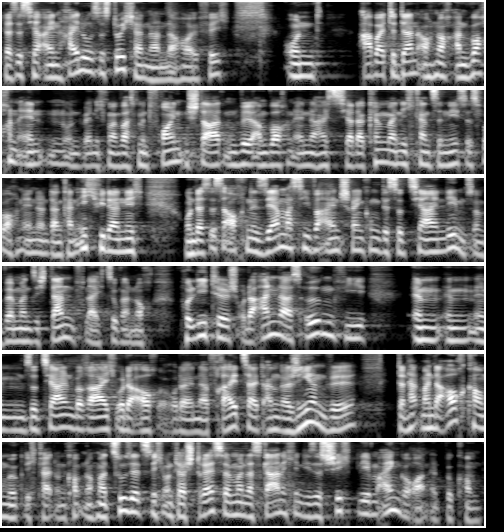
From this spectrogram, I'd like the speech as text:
Das ist ja ein heilloses Durcheinander häufig. Und arbeite dann auch noch an Wochenenden und wenn ich mal was mit Freunden starten will am Wochenende, heißt es ja, da können wir nicht, kannst du nächstes Wochenende und dann kann ich wieder nicht. Und das ist auch eine sehr massive Einschränkung des sozialen Lebens. Und wenn man sich dann vielleicht sogar noch politisch oder anders irgendwie im, im, im sozialen Bereich oder auch oder in der Freizeit engagieren will, dann hat man da auch kaum Möglichkeit und kommt nochmal zusätzlich unter Stress, wenn man das gar nicht in dieses Schichtleben eingeordnet bekommt.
